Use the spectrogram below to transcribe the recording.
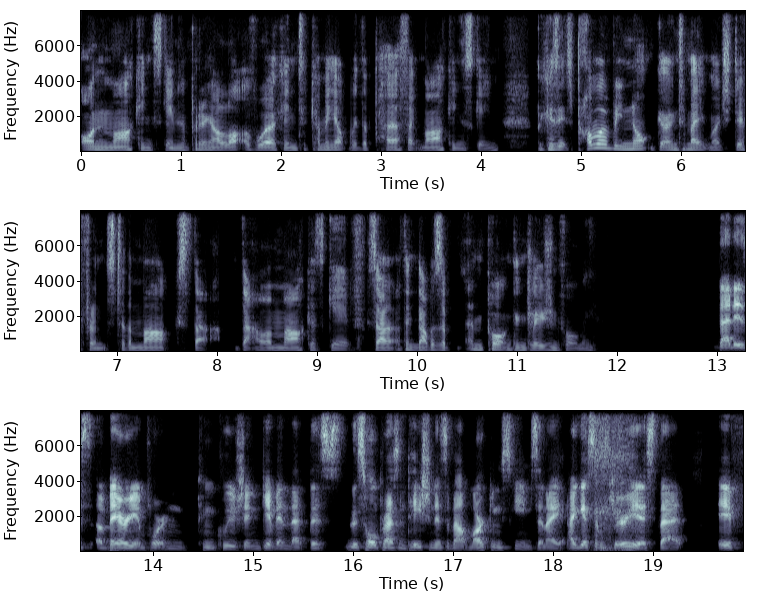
on marking schemes and putting a lot of work into coming up with the perfect marking scheme because it's probably not going to make much difference to the marks that that our markers give. So I think that was an important conclusion for me. That is a very important conclusion, given that this this whole presentation is about marking schemes, and I, I guess I'm curious that if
